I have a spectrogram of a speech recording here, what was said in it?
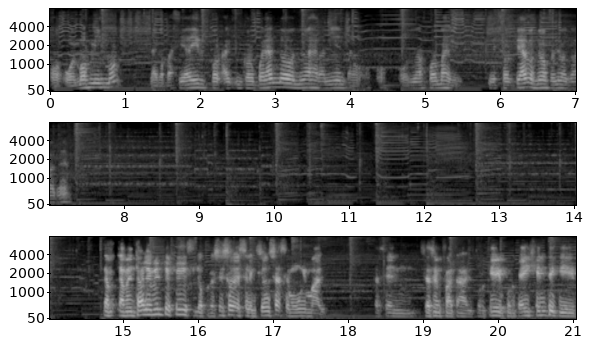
o en vos mismo la capacidad de ir incorporando nuevas herramientas o, nuevas formas de, sortear los nuevos problemas que va a tener. Lamentablemente, Fede, los procesos de selección se hacen muy mal, se hacen, se hacen fatal. ¿Por qué? Porque hay gente que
